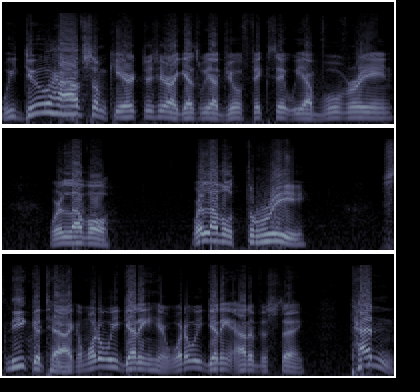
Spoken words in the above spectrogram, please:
We do have some characters here. I guess we have Joe Fixit. We have Wolverine. We're level... We're level 3. Sneak attack. And what are we getting here? What are we getting out of this thing? 10.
